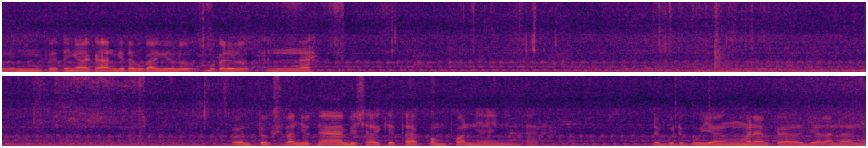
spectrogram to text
sebelum kita tinggalkan kita buka lagi dulu buka dulu. Nah. Untuk selanjutnya bisa kita kompon ya ini ntar. Debu-debu yang menempel jalanannya.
